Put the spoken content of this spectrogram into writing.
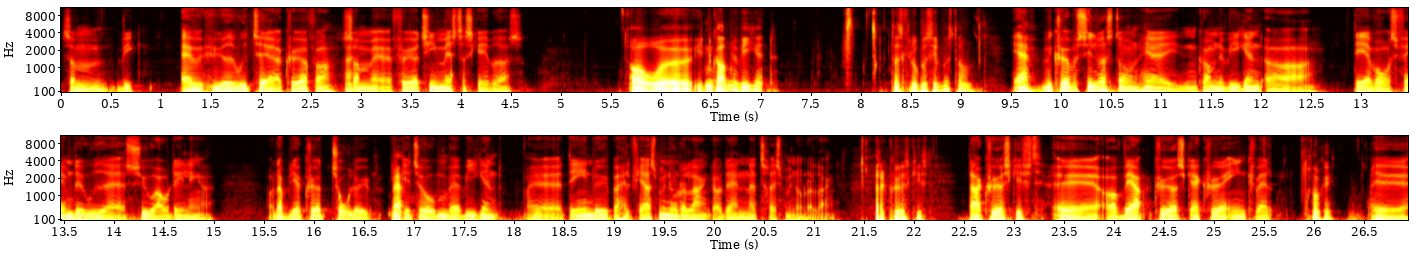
som vi er hyret ud til at køre for, ja. som øh, fører teammesterskabet også. Og øh, i den kommende weekend, der skal du på Silverstone. Ja, vi kører på Silverstone her i den kommende weekend, og det er vores femte ud af syv afdelinger. Og der bliver kørt to løb Ja. i GT Open hver weekend. Øh, det ene løb er 70 minutter langt, og det andet er 60 minutter langt. Er der køreskift? Der er køreskift, øh, og hver kører skal køre en kval. Okay. Øh,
